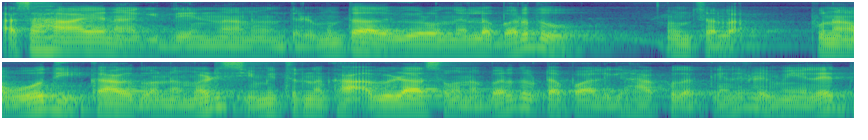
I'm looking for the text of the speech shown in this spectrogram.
ಅಸಹಾಯನಾಗಿದ್ದೇನೆ ನಾನು ಅಂತೇಳಿ ಮುಂತಾದ ವಿವರವನ್ನೆಲ್ಲ ಬರೆದು ಒಂದು ಸಲ ಪುನಃ ಓದಿ ಕಾಗದವನ್ನು ಮಡಿಸಿ ಮಿತ್ರನ ಕಾ, ವಿಳಾಸವನ್ನು ಬರೆದು ಟಪಾಲಿಗೆ ಹಾಕುವುದಕ್ಕೆ ಅಂತೇಳಿ ಮೇಲೆದ್ದ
